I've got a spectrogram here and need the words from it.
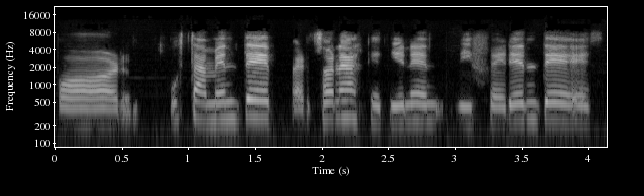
por justamente personas que tienen diferentes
